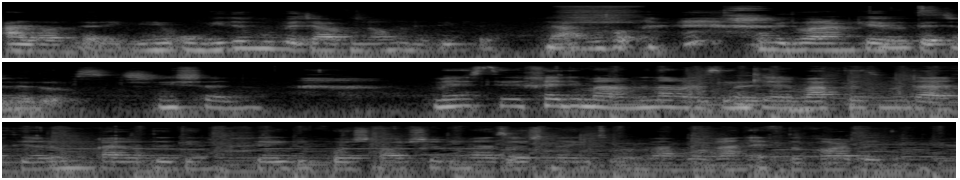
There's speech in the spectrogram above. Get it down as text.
الان داریم. یعنی امیدمون به جوانامونه دیگه. امیدوارم که بتونه درست بشه. مرسی. خیلی ممنونم از اینکه وقتتون رو در اختیارمون قرار دادین. خیلی خوشحال شدیم از آشناییتون و واقعا افتخار دادیم.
